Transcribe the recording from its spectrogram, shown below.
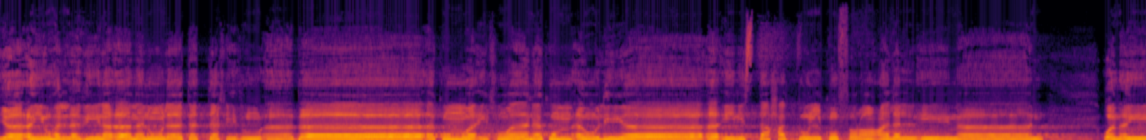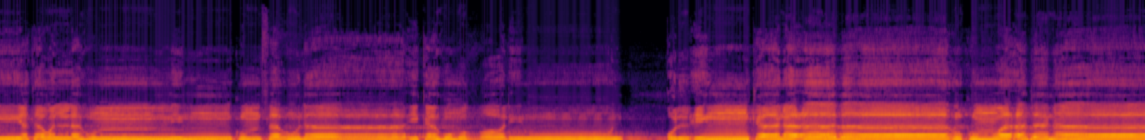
يا أيها الذين آمنوا لا تتخذوا آباءكم وإخوانكم أولياء إن استحبوا الكفر على الإيمان ومن يتولهم منكم فأولئك هم الظالمون قل إن كان آباؤكم وأبناؤكم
